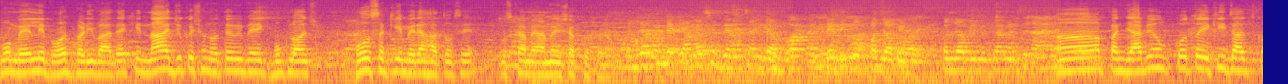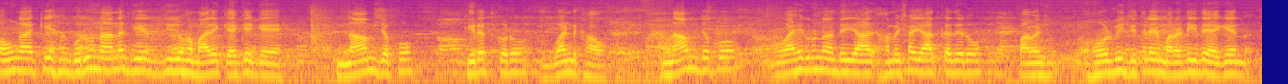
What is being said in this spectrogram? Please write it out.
वो मेरे लिए बहुत बड़ी बात है कि ना एजुकेशन होते हुए भी एक बुक लॉन्च हो सकी है मेरे हाथों से उसका मैं हमेशा खुश रहूँगा पंजाबी में क्या मैसेज देना चाहेंगे आप? डेली पंजाबी पंजाबी में क्या मैसेज पंजाबियों को तो एक ही बात कहूँगा कि हाँ, गुरु नानक देव जी जो हमारे कह के गए नाम जपो किरत करो वंड खाओ। नाम जपो वाहिगुरु ना दे याद हमेशा याद करते रहो। भावें होर भी जितने मराठी न, अ,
